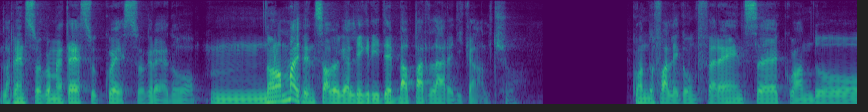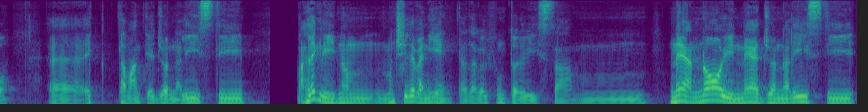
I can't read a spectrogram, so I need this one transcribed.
la penso come te su questo, credo. Mm, non ho mai pensato che Allegri debba parlare di calcio. Quando fa le conferenze, quando eh, è davanti ai giornalisti. Allegri non, non, ci deve niente da quel punto di vista, mm, né a noi né ai giornalisti.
